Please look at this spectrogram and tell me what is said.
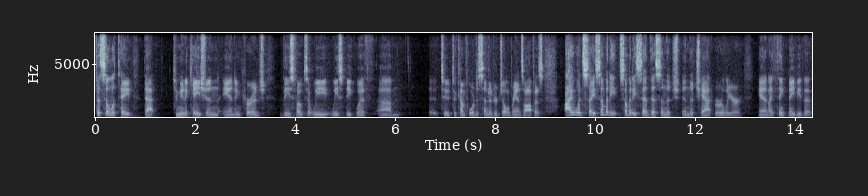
facilitate that communication and encourage these folks that we, we speak with um, to, to come forward to Senator Gillibrand's office. I would say somebody somebody said this in the in the chat earlier, and I think maybe the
